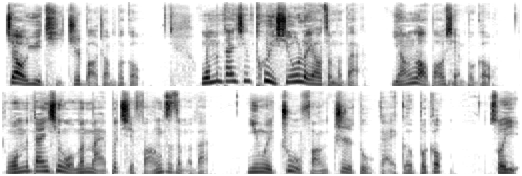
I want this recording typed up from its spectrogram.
教育体制保障不够。我们担心退休了要怎么办？养老保险不够。我们担心我们买不起房子怎么办？因为住房制度改革不够。所以，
